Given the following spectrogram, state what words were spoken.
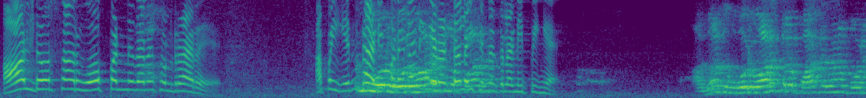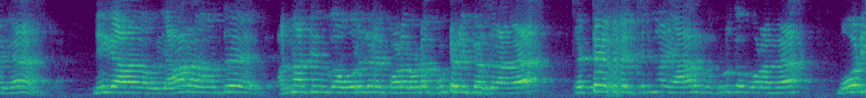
all doors are open தானே சொல்றாரு. அப்ப ஒரு- அடிப்படையில நீங்க ரெட்டலை. சின்னத்துல நிப்பீங்க? அதாவது ஒரு வாரத்துல பார்க்க தானே போறீங்க? நீங்க யார வந்து அதிமுக ஒருங்கிணைப்பாளரோட கூட்டணி பேசுறாங்க? ரெட்டை சின்ன யாருக்கு கொடுக்க போறாங்க? மோடி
